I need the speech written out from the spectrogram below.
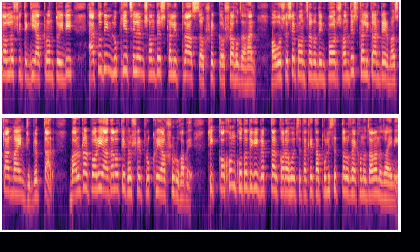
তল্লাশিতে গিয়ে আক্রান্ত ইডি। এতদিন লুকিয়েছিলেন সন্দেশখালী ত্রাস শেখ শাহজাহান। অবশেষে পঞ্চান্ন দিন পর সন্দেশখালী কাণ্ডের মাস্টার মাইন্ড গ্রেপ্তার। বারোটার পরেই আদালতে পেশের প্রক্রিয়া শুরু হবে। ঠিক কখন কোথা থেকে গ্রেপ্তার করা হয়েছে তাকে তা পুলিশের তরফে এখনও জানানো যায়নি।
